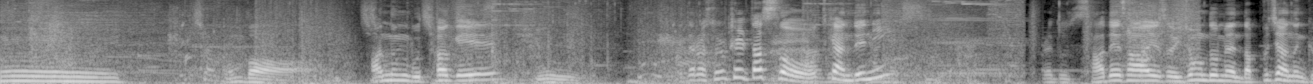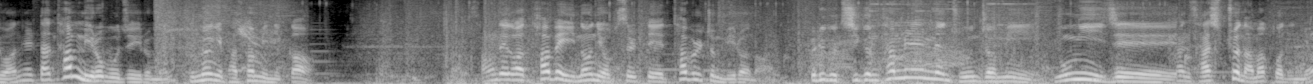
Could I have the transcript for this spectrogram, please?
오. 엄바 반응 못하게 요 얘들아 솔킬 땄어 어떻게 안되니? 그래도 4대4에서 이 정도면 나쁘지 않은 교환 일단 탑 밀어보죠 이러면 두 명이 바텀이니까 상대가 탑에 인원이 없을 때 탑을 좀 밀어놔 그리고 지금 탑 밀면 좋은 점이 용이 이제 한 40초 남았거든요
